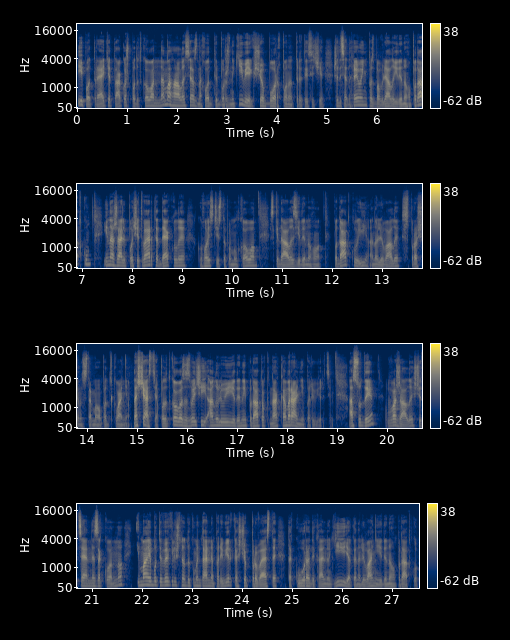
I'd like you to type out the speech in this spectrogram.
І по-третє, також податкова намагалася знаходити боржників, і якщо борг понад 3060 гривень, позбавляли єдиного податку. І, на жаль, по четверте, деколи когось чисто помилково скидали з єдиного податку і анулювали спрощену систему оподаткування. На щастя, податкова зазвичай анулює єдиний податок на камеральній перевірці. А суди вважали, що це незаконно і має бути виключно документальна перевірка, щоб провести таку радикальну дію, як анулювання єдиного податку.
